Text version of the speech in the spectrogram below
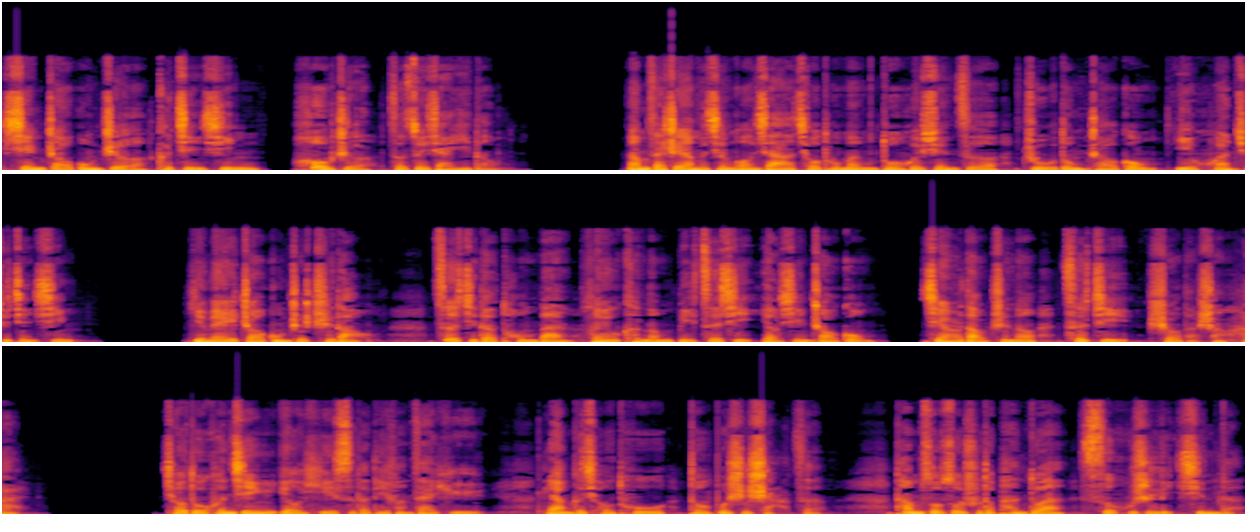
先招供者可减刑，后者则罪加一等。那么在这样的情况下，囚徒们多会选择主动招供，以换取减刑，因为招供者知道。自己的同伴很有可能比自己要先招供，进而导致呢自己受到伤害。囚徒困境有意思的地方在于，两个囚徒都不是傻子，他们所做出的判断似乎是理性的，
